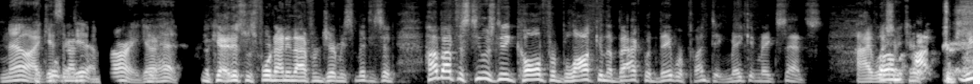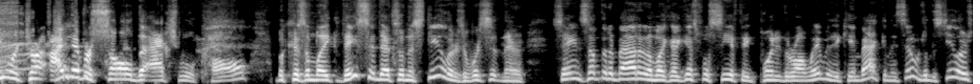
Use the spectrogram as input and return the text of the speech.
No, I guess I did. I'm sorry. Go yeah. ahead. Okay, this was 499 from Jeremy Smith. He said, How about the Steelers getting called for block in the back when they were punting? Make it make sense. I wish um, I could. I, we were trying, I never saw the actual call because I'm like, they said that's on the Steelers, and we're sitting there saying something about it. I'm like, I guess we'll see if they pointed the wrong way when they came back, and they said it was on the Steelers,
